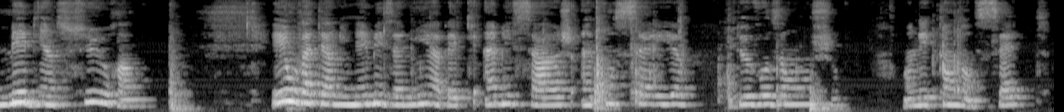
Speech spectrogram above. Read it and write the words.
mais bien sûr. Et on va terminer, mes amis, avec un message, un conseil de vos anges en étant dans cette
